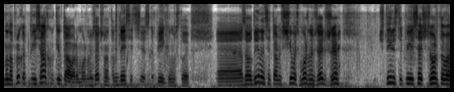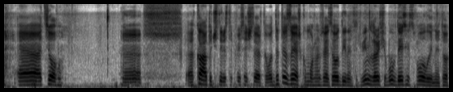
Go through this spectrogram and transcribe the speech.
Ну, наприклад, 50-ку кентавра можна взяти, вона там 10 з копійками стоїть. За 11 там з чимось можна взяти вже 454 е, цього. Е, е, Кату 454, от ДТЗ-шку можна взяти за 11. Він, до речі, був 10,5, то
